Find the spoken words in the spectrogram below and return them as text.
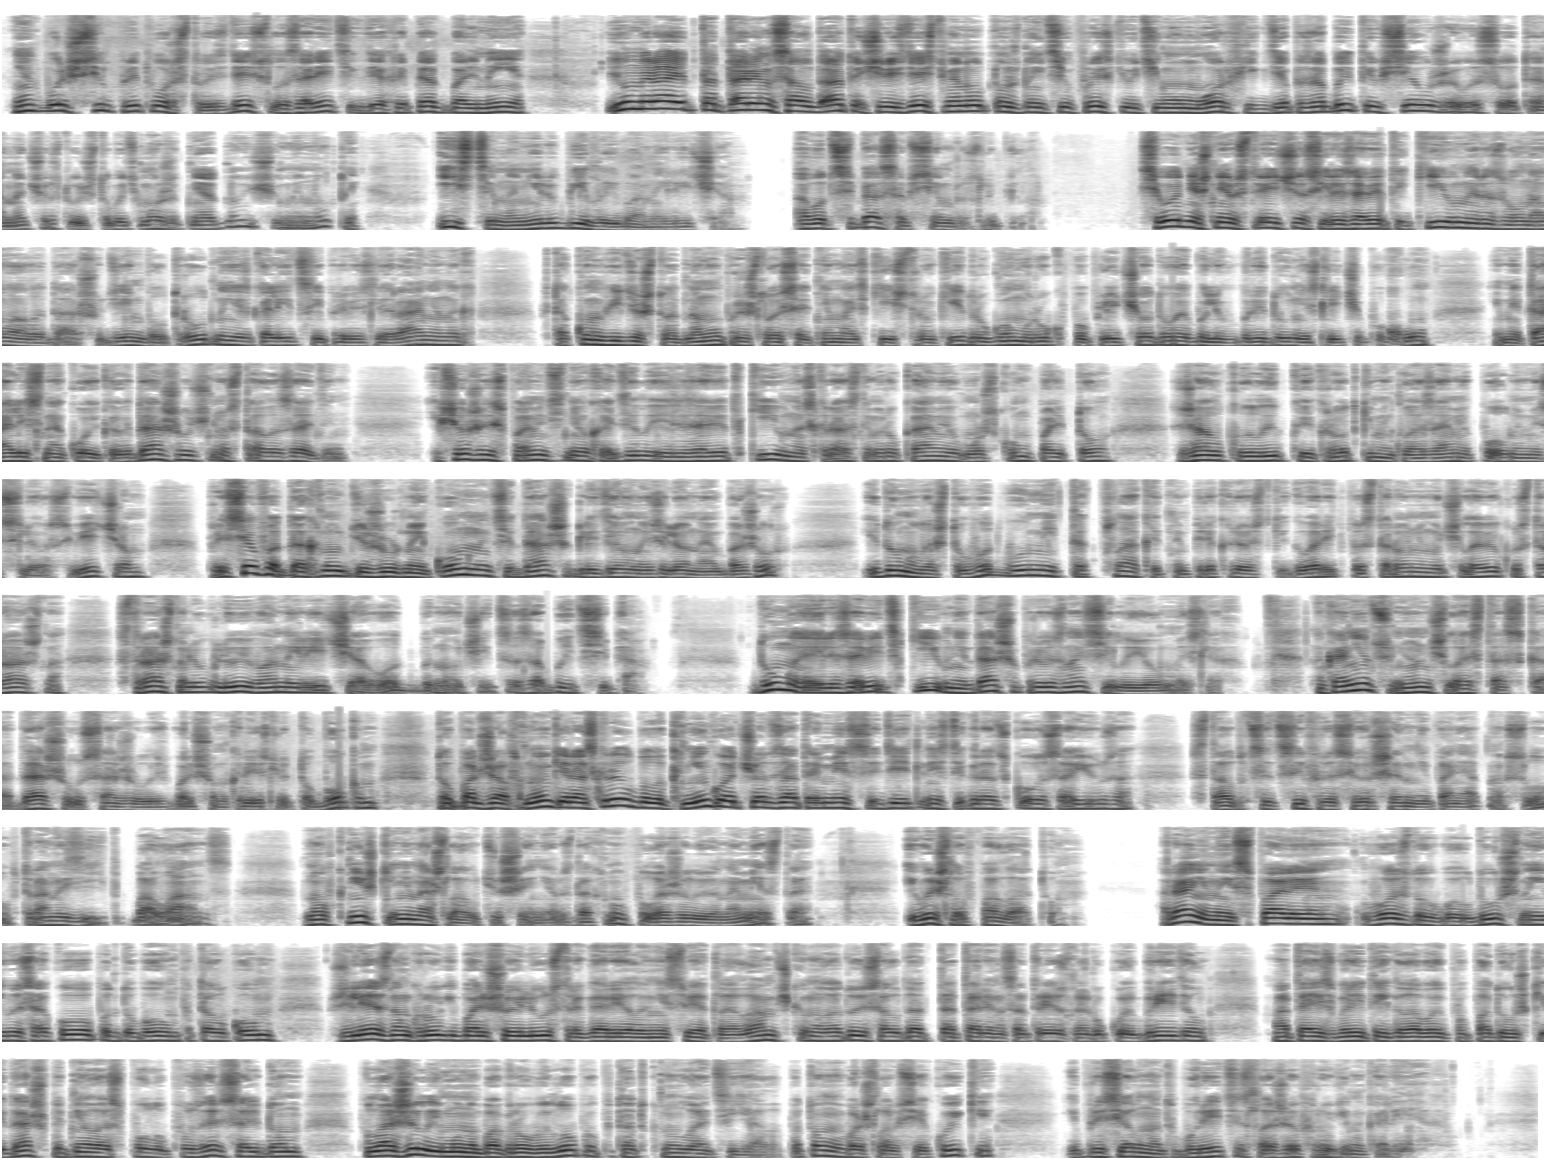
нет больше сил притворства. Здесь, в лазарете, где хрипят больные, и умирает татарин-солдат, и через десять минут нужно идти впрыскивать ему морфий, где позабыты все уже высоты. Она чувствует, что, быть может, ни одной еще минуты истинно не любила Ивана Ильича, а вот себя совсем разлюбила. Сегодняшняя встреча с Елизаветой Киевной разволновала Дашу. День был трудный, из Галиции привезли раненых – в таком виде, что одному пришлось отнимать кисть руки, другому руку по плечо, двое были в бреду, несли чепуху и метались на койках. Даша очень устала за день. И все же из памяти не выходила Елизавета Киевна с красными руками в мужском пальто, с жалкой улыбкой и кроткими глазами, полными слез. Вечером, присев отдохнуть в дежурной комнате, Даша глядела на зеленый абажур и думала, что вот бы уметь так плакать на перекрестке, говорить постороннему человеку страшно, страшно люблю Ивана Ильича, вот бы научиться забыть себя. Думая о Елизавете Киевне, Даша превозносила ее в мыслях. Наконец у нее началась тоска. Даша усаживалась в большом кресле то боком, то, поджав ноги, раскрыл было книгу «Отчет за три месяца деятельности городского союза», столбцы цифры совершенно непонятных слов, транзит, баланс. Но в книжке не нашла утешения. Вздохнув, положил ее на место и вышла в палату. Раненые спали, воздух был душный, и высоко под дубовым потолком в железном круге большой люстры горела несветлая лампочка. Молодой солдат-татарин с отрезанной рукой бредил, мотаясь бритой головой по подушке. Даша подняла с пола пузырь со льдом, положила ему на багровый лоб и подоткнула одеяло. Потом обошла все койки и присела на табурете, сложив руки на коленях.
